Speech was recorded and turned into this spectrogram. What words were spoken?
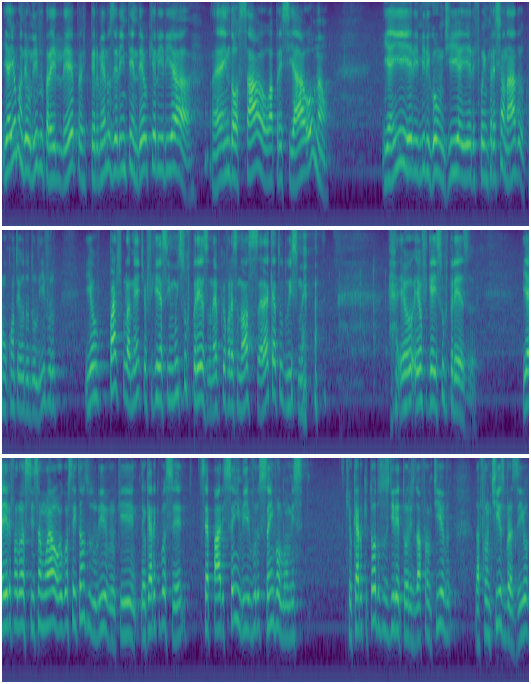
E aí eu mandei o livro para ele ler, para pelo menos ele entender o que ele iria né, endossar ou apreciar ou não. E aí ele me ligou um dia e ele ficou impressionado com o conteúdo do livro. E eu, particularmente, eu fiquei assim muito surpreso, né? Porque eu falei assim, nossa, será que é tudo isso mesmo? eu, eu fiquei surpreso. E aí ele falou assim: Samuel, eu gostei tanto do livro que eu quero que você separe 100 livros, 100 volumes, que eu quero que todos os diretores da Frontier, da Frontiers Brasil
